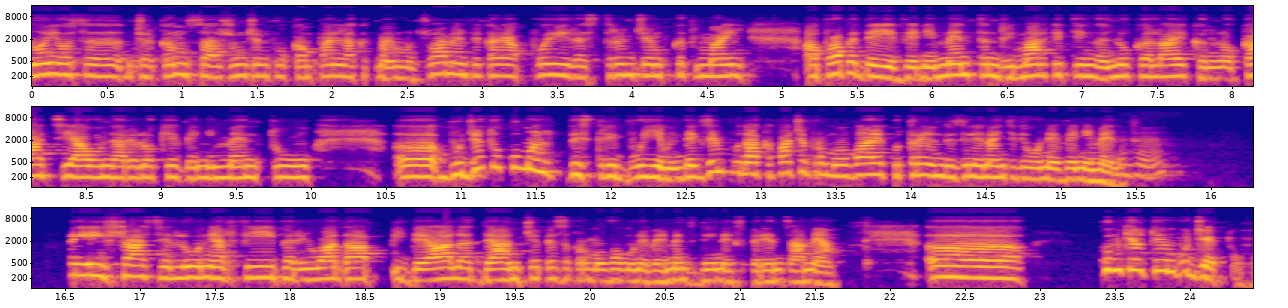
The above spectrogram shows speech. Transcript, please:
noi o să încercăm să ajungem cu campanii la cât mai mulți oameni, pe care apoi restrângem cât mai aproape de eveniment, în remarketing, în lookalike, în locația unde are loc evenimentul. Uh, bugetul cum îl distribuim? De exemplu, dacă facem promovare cu trei luni de zile înainte de un eveniment. Uh-huh. 3-6 luni ar fi perioada ideală de a începe să promovăm un eveniment din experiența mea. Uh, cum cheltuim bugetul?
